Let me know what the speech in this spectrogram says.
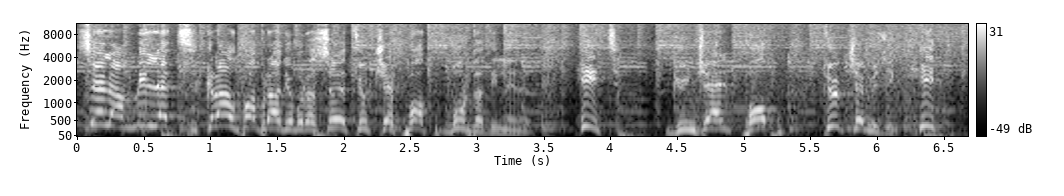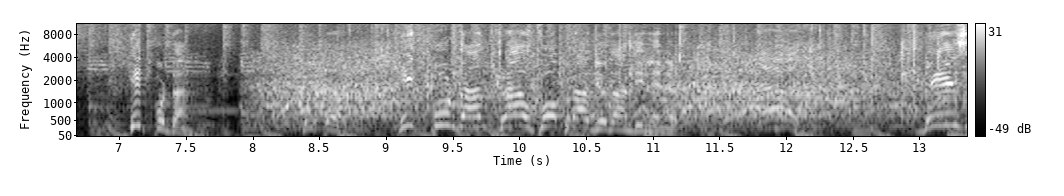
Selam millet. Kral Pop Radyo burası. Türkçe pop burada dinlenir. Hit, güncel pop, Türkçe müzik. Hit, hit buradan. Hit buradan. Hit buradan Kral Pop Radyo'dan dinlenir. Evet. Biz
